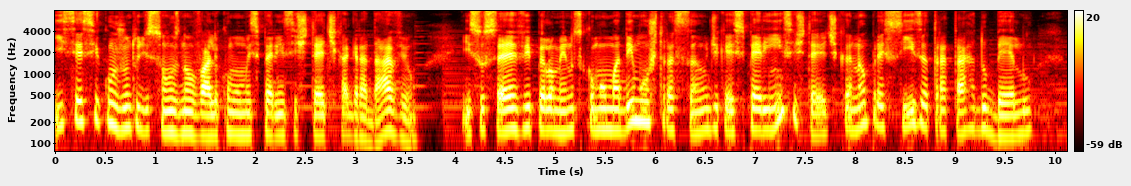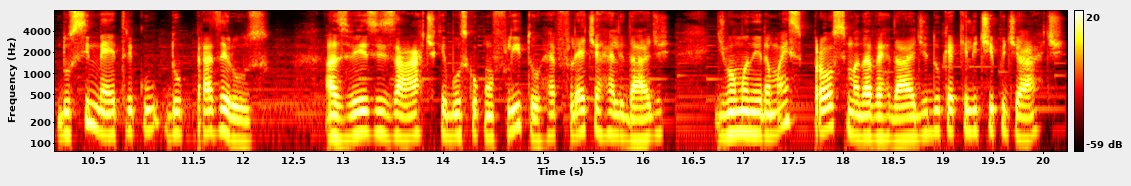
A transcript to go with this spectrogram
E se esse conjunto de sons não vale como uma experiência estética agradável, isso serve pelo menos como uma demonstração de que a experiência estética não precisa tratar do belo, do simétrico, do prazeroso. Às vezes, a arte que busca o conflito reflete a realidade de uma maneira mais próxima da verdade do que aquele tipo de arte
